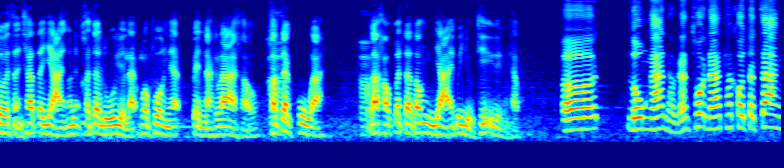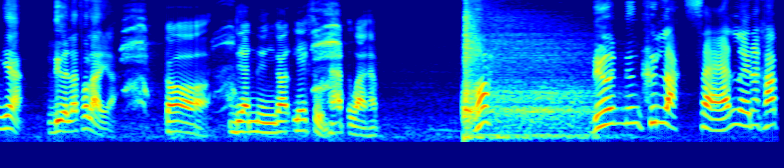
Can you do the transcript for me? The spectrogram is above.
โดยสัญชาตญาณเขาเนี่ยเขาจะรู้อยู่แล้วว่าพวกเนี้ยเป็นนักล่าเขาเขาจะกลัว อ่า แล้วเขาก็จะต้องย้ายไปอยู่ที่อื่นครับ เออโรงงานแถวนั้นโทษนะ ถ้าเขาจะจ้างเนี่ย เดือนละเท่าไหร่อะก็เดือนหนึ่งก็เลขศูนย์ห้าตัวครับ ฮะ เดือนหนึงคือหลักแสนเลยนะครับ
